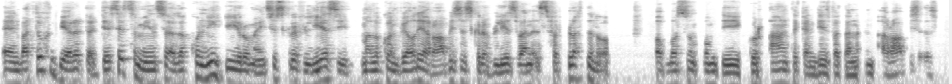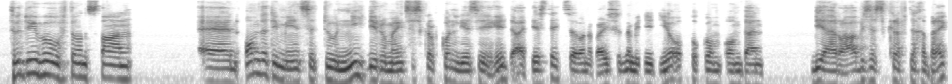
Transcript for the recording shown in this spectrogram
En wat toe gebeur het, dis dit se mense, hulle kon nie die Romeinse skrif lees nie, maar hulle kon wel die Arabiese skrif lees want is verpligtend op op moslim om die Koran te kan lees wat dan in Arabies is. Toe die behoefte ontstaan En omdat die mense toe nie die Romeinse skrif kon lees nie, het daai destydse onderwysers met die idee opgekom om dan die Arabiese skrif te gebruik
